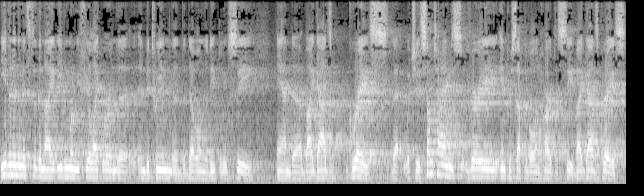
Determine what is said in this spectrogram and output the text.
even in the midst of the night, even when we feel like we're in the in between the, the devil and the deep blue sea. And uh, by God's grace, that which is sometimes very imperceptible and hard to see, by God's grace,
